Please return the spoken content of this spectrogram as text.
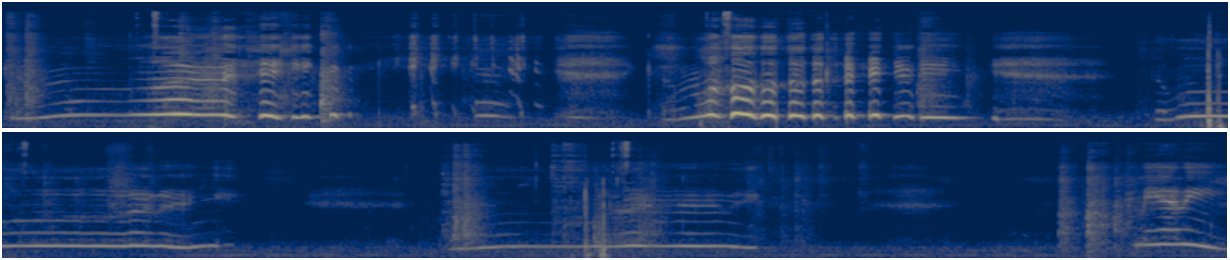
Good morning. Good morning. Good morning. Nanny.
